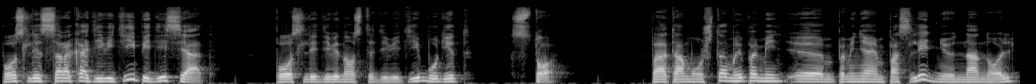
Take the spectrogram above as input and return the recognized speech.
после 49 50, после 99 будет 100. Потому что мы э, поменяем последнюю на 0,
